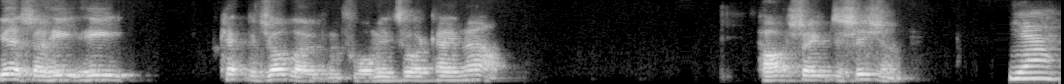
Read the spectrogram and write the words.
yeah, so he he kept the job open for me until I came out. Heart shaped decision. Yeah,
